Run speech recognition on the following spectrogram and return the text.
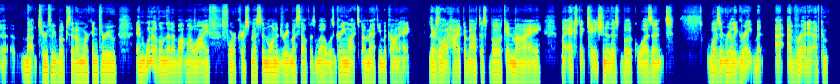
uh, about two or three books that I'm working through. And one of them that I bought my wife for Christmas and wanted to read myself as well was Green Lights by Matthew McConaughey. There's a lot of hype about this book, and my my expectation of this book wasn't wasn't really great, but I, have read it. I've com-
